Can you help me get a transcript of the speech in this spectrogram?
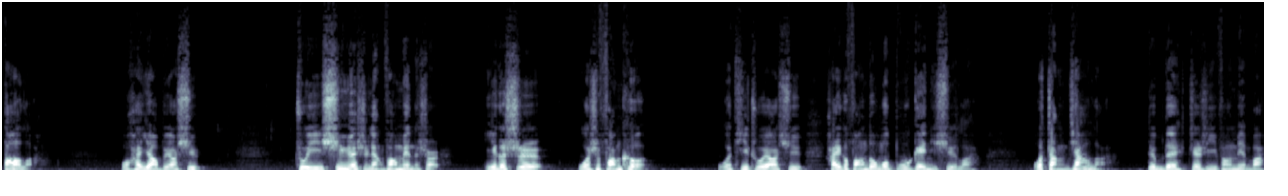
到了，我还要不要续？注意，续约是两方面的事儿，一个是我是房客，我提出要续；还有一个房东，我不给你续了，我涨价了。对不对？这是一方面吧。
